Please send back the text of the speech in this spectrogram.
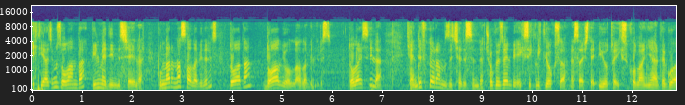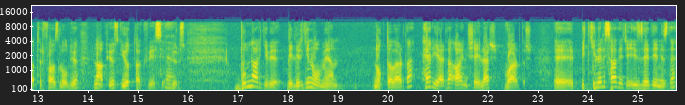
İhtiyacımız olan da bilmediğimiz şeyler. Bunları nasıl alabiliriz? Doğadan doğal yolla alabiliriz. Dolayısıyla kendi floramız içerisinde çok özel bir eksiklik yoksa mesela işte iyotu eksik olan yerde guatr fazla oluyor. Ne yapıyoruz? İyot takviyesi yapıyoruz. Bunlar gibi belirgin olmayan noktalarda her yerde aynı şeyler vardır. Ee, bitkileri sadece izlediğinizde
